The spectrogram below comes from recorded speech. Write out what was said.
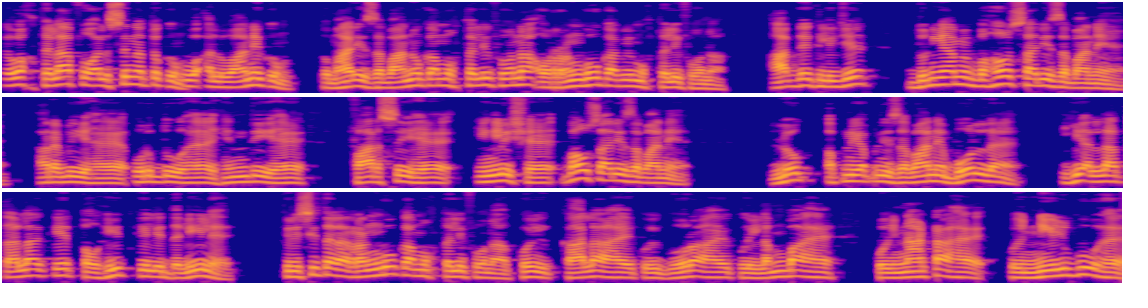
کہ وہ اختلاف و السنتکم و الوانکم، تمہاری زبانوں کا مختلف ہونا اور رنگوں کا بھی مختلف ہونا۔ آپ دیکھ لیجیے، دنیا میں بہت ساری زبانیں ہیں۔ عربی ہے، اردو ہے، ہندی ہے۔ فارسی ہے، انگلش ہے، بہت ساری زبانیں ہیں۔ لوگ اپنی اپنی زبانیں بول رہے ہیں۔ یہ اللہ تعالیٰ کے توحید کے لیے دلیل ہے۔ پھر اسی طرح رنگوں کا مختلف ہونا، کوئی کالا ہے، کوئی گورا ہے، کوئی لمبا ہے، کوئی ناٹا ہے، کوئی نیلگو ہے۔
